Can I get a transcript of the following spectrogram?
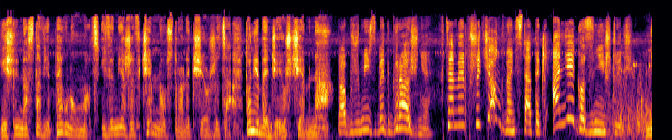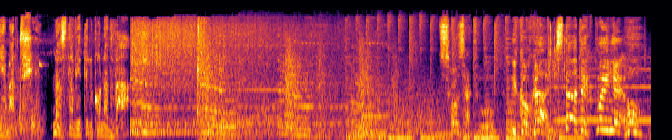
Jeśli nastawię pełną moc i wymierzę w ciemną stronę księżyca, to nie będzie już ciemna. To brzmi zbyt groźnie. Chcemy przyciągnąć statek, a nie go zniszczyć. Nie martw się, nastawię tylko na dwa. Co za tłum! Kochani, statek płynie! O!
